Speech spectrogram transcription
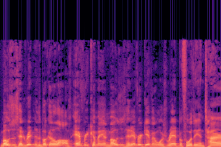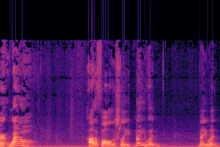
Moses had written in the book of the laws. Every command Moses had ever given was read before the entire. Wow. I'd have fallen asleep. No, you wouldn't. No, you wouldn't.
